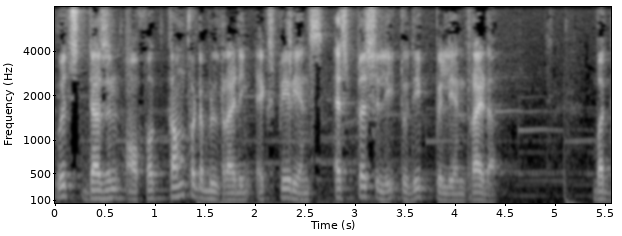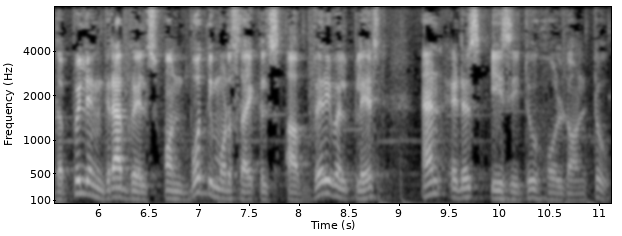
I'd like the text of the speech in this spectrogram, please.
which doesn't offer comfortable riding experience especially to the pillion rider. But the pillion grab rails on both the motorcycles are very well placed and it is easy to hold on to.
